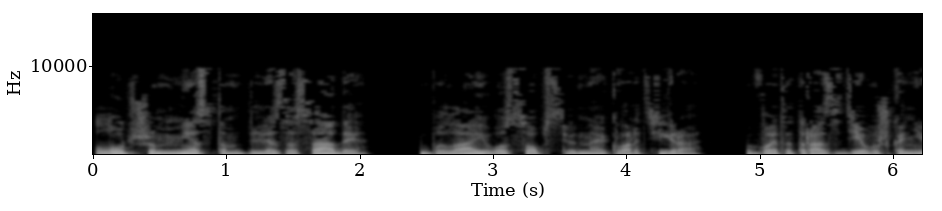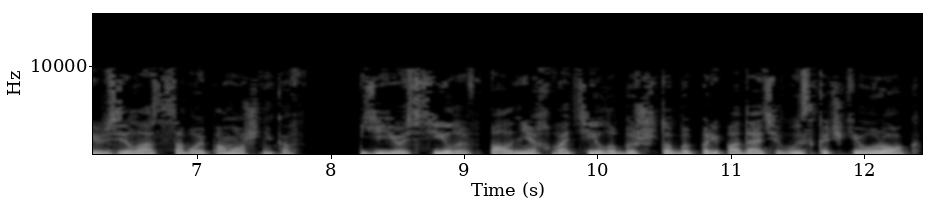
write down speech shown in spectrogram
Лучшим местом для засады была его собственная квартира. В этот раз девушка не взяла с собой помощников. Ее силы вполне хватило бы, чтобы преподать выскочке урок,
